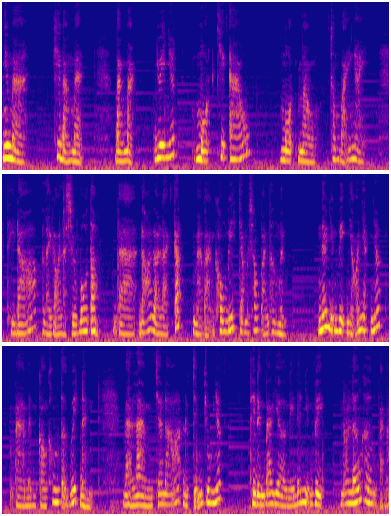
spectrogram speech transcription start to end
Nhưng mà khi bạn mệt, bạn mặc duy nhất một chiếc áo, một màu trong 7 ngày, thì đó lại gọi là sự vô tâm và đó gọi là cách mà bạn không biết chăm sóc bản thân mình. Nếu những việc nhỏ nhặt nhất mà mình còn không tự quyết định và làm cho nó được chỉnh chu nhất, thì đừng bao giờ nghĩ đến những việc nó lớn hơn và nó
